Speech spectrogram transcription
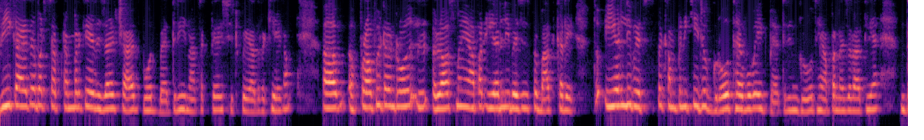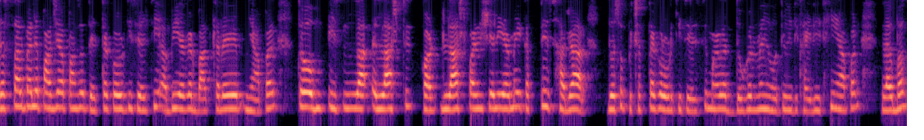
वीक आए थे बट सेप्टेम्बर के रिज़ल्ट शायद बहुत बेहतरीन आ सकते हैं, इस चीज़ को याद रखिएगा। प्रॉफिट एंड रोल लॉस में यहाँ पर ईयरली बेसिस पे बात करें तो ईयरली बेसिस पे कंपनी की जो ग्रोथ है, वो एक बेहतरीन ग्रोथ यहाँ पर नज़र आती है। दस साल पहले पाँच हज़ार पाँच सौ तिहत्तर करोड़ की सेल्स थी, अभी अगर बात करें यहाँ पर। तो इस ला, लास्ट लास्ट फाइनेंशियल ईयर में इकतीस हज़ार 275 करोड़ की सेल्स थी मतलब दोगुनी होती हुई दिखाई दी थी यहाँ पर लगभग,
